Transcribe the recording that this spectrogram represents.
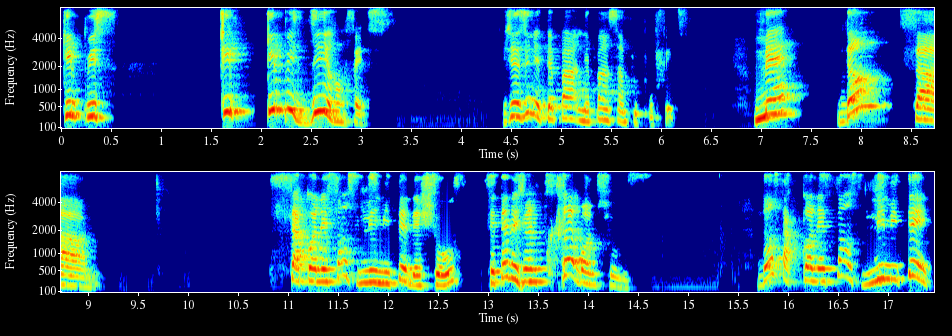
qu'il puisse, qu'il puisse dire, en fait. Jésus n'était pas, n'est pas un simple prophète. Mais dans sa, sa connaissance limitée des choses, c'était déjà une très bonne chose. Dans sa connaissance limitée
